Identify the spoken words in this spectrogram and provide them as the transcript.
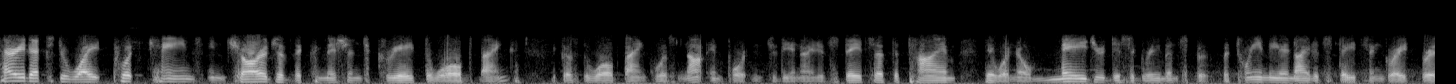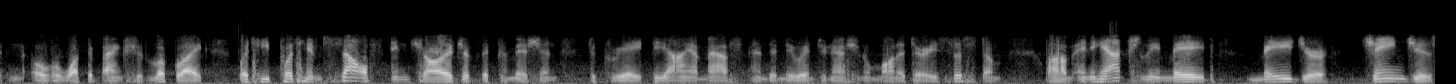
Harry Dexter White put Keynes in charge of the commission to create the World Bank because the World Bank was not important to the United States at the time. There were no major disagreements be- between the United States and Great Britain over what the bank should look like, but he put himself in charge of the commission to create the IMF and the new international monetary system. Um, and he actually made major changes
